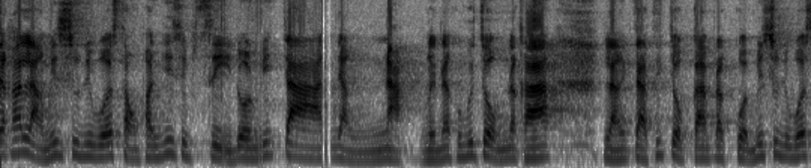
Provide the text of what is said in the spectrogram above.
นะคะหลัง Miss Universe 2024 โดนวิจารณ์อย่างหนักเลยนะคุณผู้ชมนะคะ หลังจากที่จบการประกวด Miss Universe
